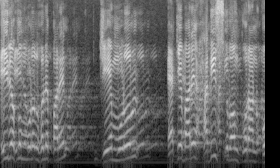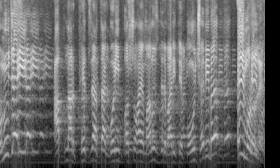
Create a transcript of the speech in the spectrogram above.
এই রকম মোড়ল হলে পারেন যে মোড়ল একেবারে হাদিস এবং কোরআন অনুযায়ী আপনার ফেতরাটা গরিব অসহায় মানুষদের বাড়িতে পৌঁছে দিবে এই মোড়লের।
